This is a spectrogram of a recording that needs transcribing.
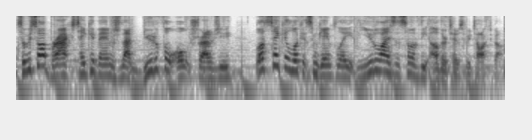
So we saw Brax take advantage of that beautiful ult strategy, but let's take a look at some gameplay that utilizes some of the other tips we talked about.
